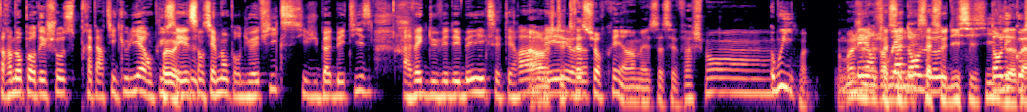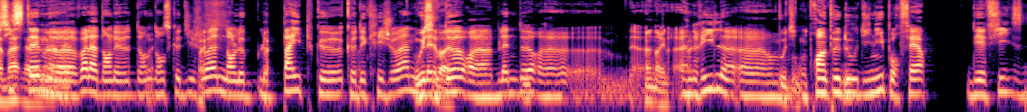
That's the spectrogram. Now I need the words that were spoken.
vraiment pour des choses très particulières. En plus, c'est essentiellement pour du FX, si je dis pas de bêtises, avec du VDB, etc. Alors, j'étais très euh, surpris, hein, mais ça c'est vachement. Oui. Moi, mais en tout cas, dans, ça le, dans l'écosystème, euh, voilà, dans, le, dans, dans, ce que dit Johan, dans le, le pipe que, que décrit Johan, Blender, euh, Blender, Unreal, Unreal on prend un peu d'Houdini pour faire des FX,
